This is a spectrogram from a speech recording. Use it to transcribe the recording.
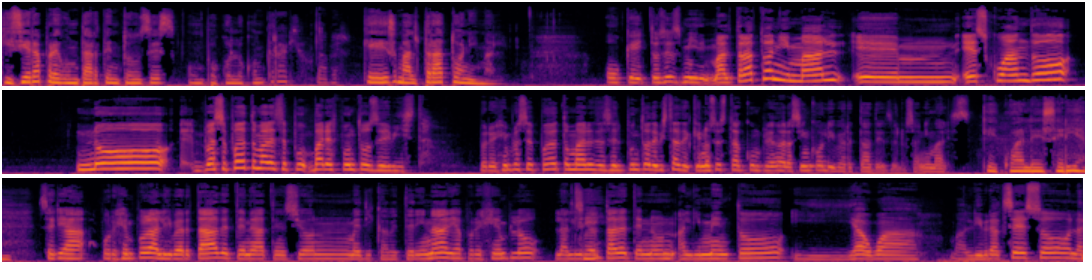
Quisiera preguntarte entonces un poco lo contrario. A ver. ¿Qué es maltrato animal? Ok, entonces, mire, maltrato animal em, es cuando no... Se puede tomar desde varios puntos de vista. Por ejemplo, se puede tomar desde el punto de vista de que no se está cumpliendo las cinco libertades de los animales. ¿Qué cuáles serían? Sería, por ejemplo, la libertad de tener atención médica veterinaria, por ejemplo, la libertad de tener un alimento y agua libre acceso, la,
